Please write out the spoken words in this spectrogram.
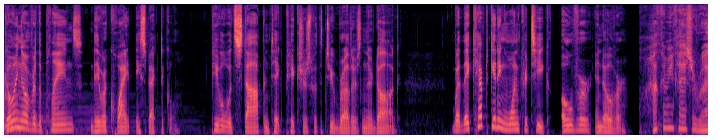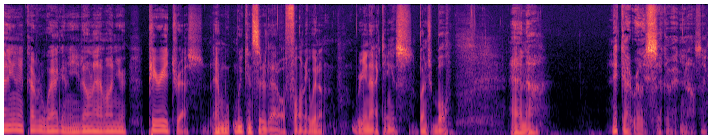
Going over the plains, they were quite a spectacle. People would stop and take pictures with the two brothers and their dog. But they kept getting one critique over and over. How come you guys are riding in a covered wagon and you don't have on your period dress? And we consider that all phony. We don't reenacting is a bunch of bull. And uh, Nick got really sick of it. and I was like,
